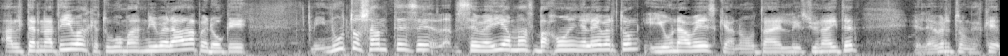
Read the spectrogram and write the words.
alternativas, que estuvo más nivelada, pero que minutos antes se, veía más bajón en el Everton y una vez que anota el Leeds United, el Everton es que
